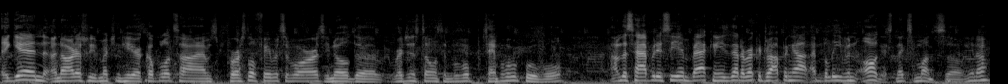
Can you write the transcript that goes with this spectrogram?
again, an artist we've mentioned here a couple of times, personal favorites of ours. You know, the Regent Stones stamp of, approval. I'm just happy to see him back, and he's got a record dropping out, I believe, in August next month. So you know,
